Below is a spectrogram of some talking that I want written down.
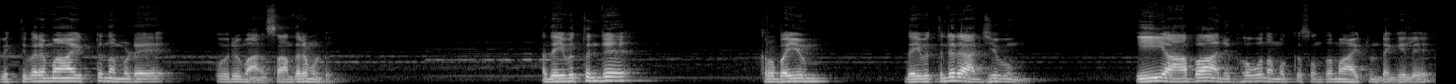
വ്യക്തിപരമായിട്ട് നമ്മുടെ ഒരു മാനസാന്തരമുണ്ട്. ദൈവത്തിന്റെ കൃപയും ദൈവത്തിന്റെ രാജ്യവും ഈ ആപ അനുഭവം നമുക്ക് സ്വന്തമായിട്ടുണ്ടെങ്കിൽ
